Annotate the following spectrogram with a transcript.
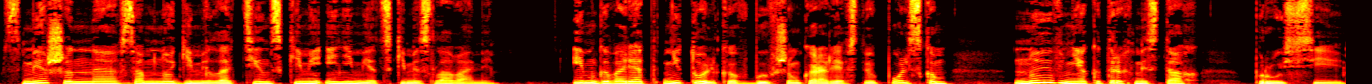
смешанная со многими латинскими и немецкими словами. Им говорят не только в бывшем королевстве польском, но и в некоторых местах Пруссии.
